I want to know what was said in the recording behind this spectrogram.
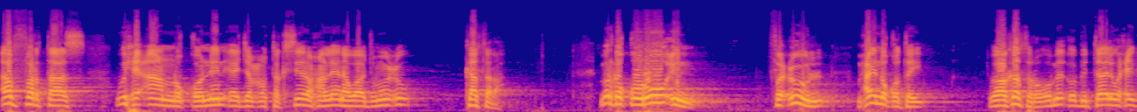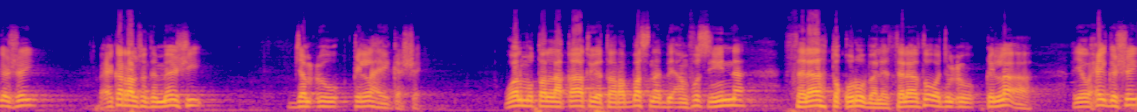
Afartaas wixii aan noqonin ee jamcu taksiira waxaan leenaha waa jumuucu kara marka quruu'in facuul maxay noqotay? Waa karo oo bitaali waay gashay waxay ka raabsantay meeshii jamcu qilahay gashay. Wاlmuطalaqaatu yatarabasna bianfusihina alaaata quruuba le alaao oo jamcu qilo ah ayaa waxay gashay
